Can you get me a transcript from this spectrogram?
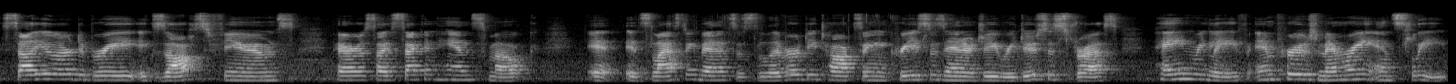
cellular debris, exhaust fumes, parasites, secondhand smoke. It, its lasting benefits is liver detoxing, increases energy, reduces stress, pain relief, improves memory and sleep,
